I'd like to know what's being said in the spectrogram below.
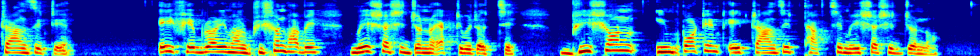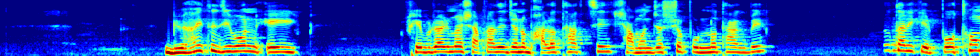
ট্রানজিটে এই ফেব্রুয়ারি মাস ভীষণভাবে মেষ রাশির জন্য অ্যাক্টিভেট হচ্ছে। ভীষণ ইম্পর্টেন্ট এই ট্রানজিট থাকছে মেষ রাশির জন্য। বিবাহিত জীবন এই ফেব্রুয়ারি মাস আপনাদের জন্য ভালো থাকছে, সামঞ্জস্যপূর্ণ থাকবে। বারো তারিখের প্রথম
